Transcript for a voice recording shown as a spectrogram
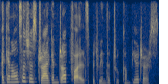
I can also just drag and drop files between the two computers.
